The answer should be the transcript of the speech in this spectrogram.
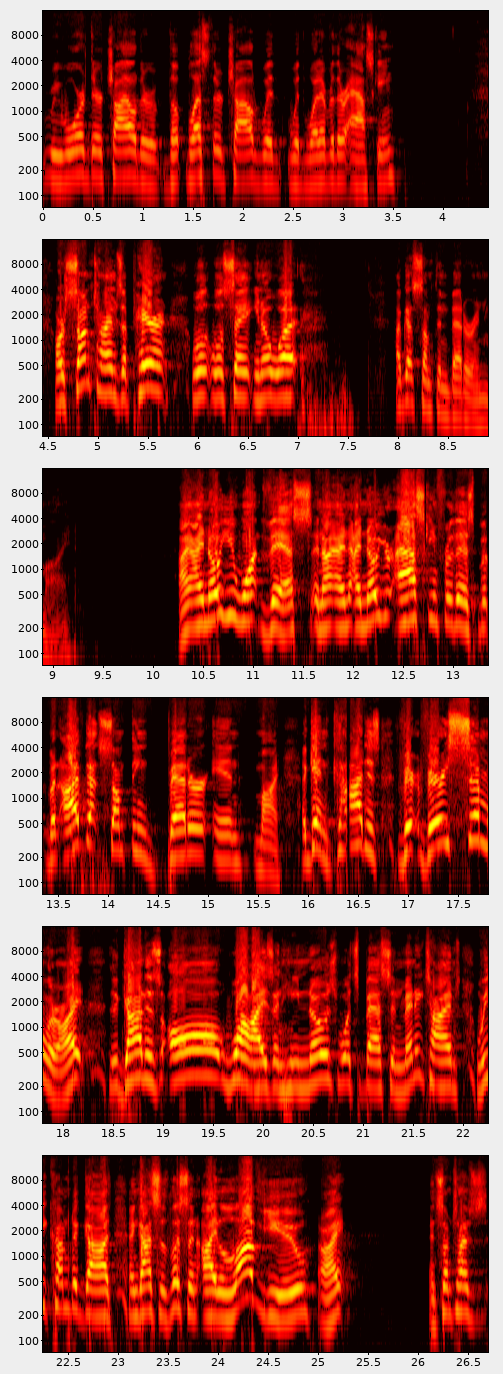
reward their child or bless their child with, with whatever they're asking. Or sometimes a parent will, will say, you know what? I've got something better in mind. I, I know you want this, and I, I, know you're asking for this, but, but I've got something better in mind. Again, God is very, very similar, right? God is all wise, and He knows what's best. And many times we come to God, and God says, Listen, I love you, all right? And sometimes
